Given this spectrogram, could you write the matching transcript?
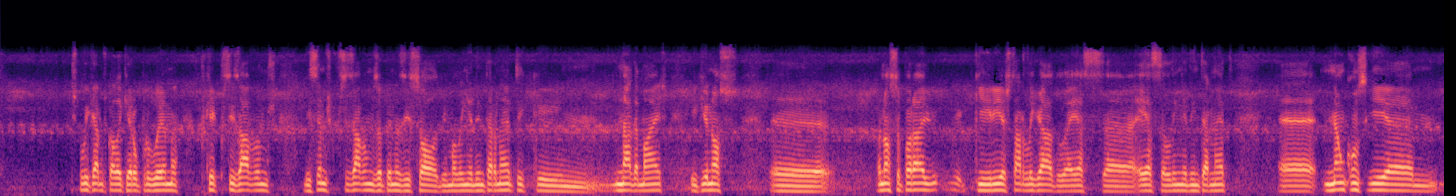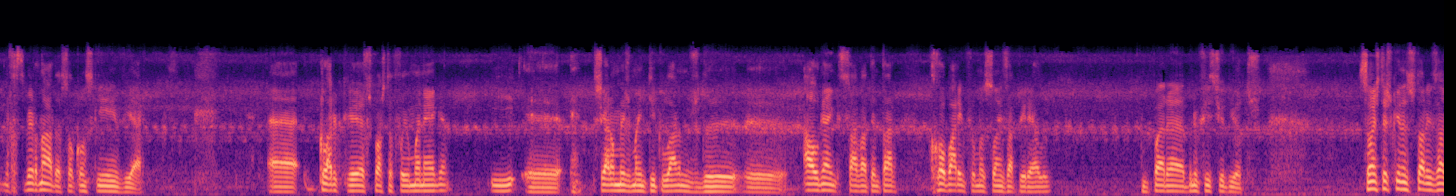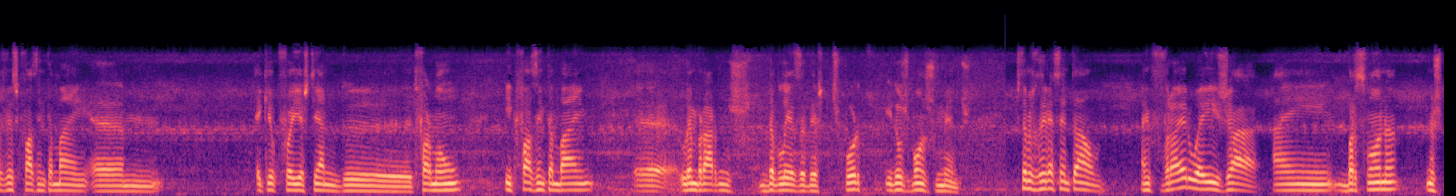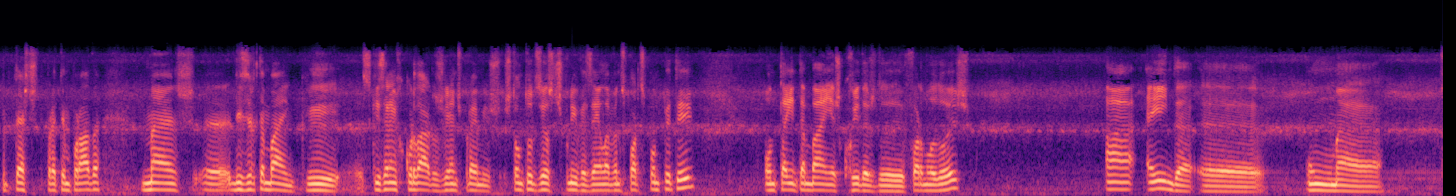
Explicámos qual é que era o problema, porque é que precisávamos, dissemos que precisávamos apenas e só de uma linha de internet e que hum, nada mais, e que o nosso, uh, o nosso aparelho que iria estar ligado a essa, a essa linha de internet uh, não conseguia hum, receber nada, só conseguia enviar. Uh, claro que a resposta foi uma nega e uh, chegaram mesmo a intitular-nos de alguém que estava a tentar roubar informações à Pirelli para benefício de outros. São estas pequenas histórias às vezes que fazem também um, aquilo que foi este ano de, de Fórmula 1 e que fazem também uh, lembrar-nos da beleza deste desporto e dos bons momentos. Estamos de regresso então em fevereiro, aí já em Barcelona, nos testes de pré-temporada, mas uh, dizer também que se quiserem recordar os grandes prémios, estão todos eles disponíveis em elevensports.pt, onde têm também as corridas de Fórmula 2. Há ainda uh, uma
